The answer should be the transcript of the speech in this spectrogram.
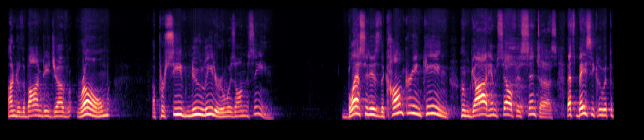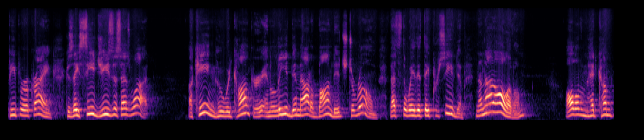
under the bondage of Rome, a perceived new leader was on the scene. Blessed is the conquering king whom God himself has sent to us. That's basically what the people are crying because they see Jesus as what? A king who would conquer and lead them out of bondage to Rome. That's the way that they perceived him. Now, not all of them. All of them had come,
